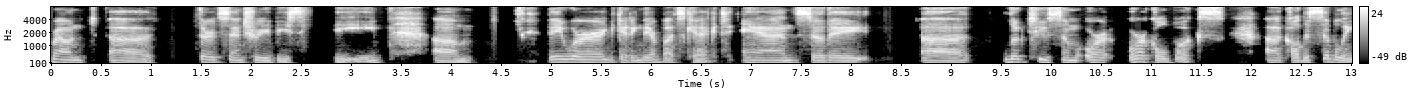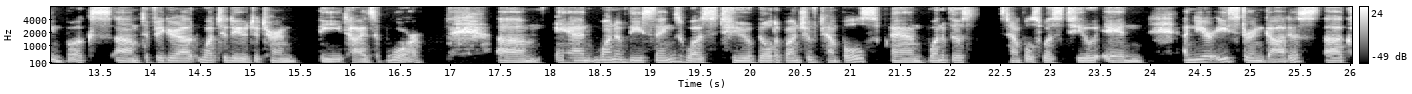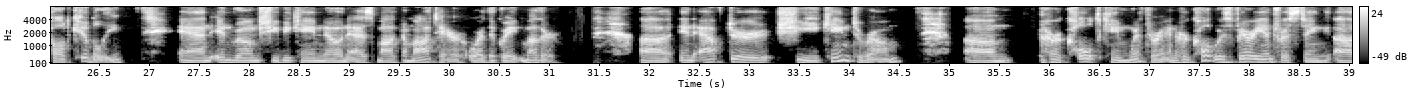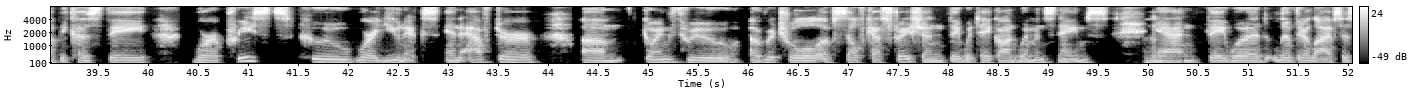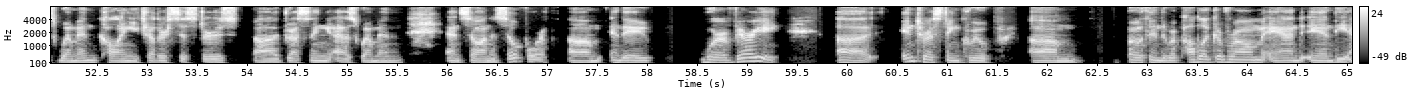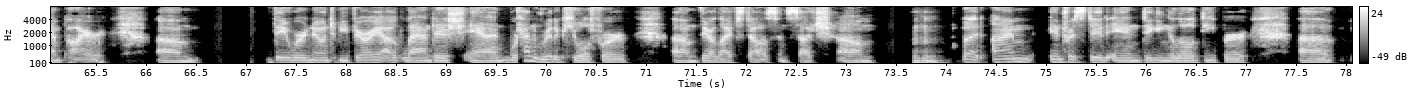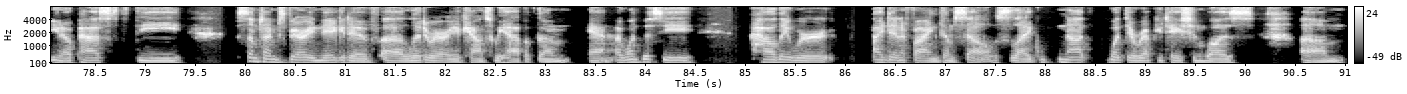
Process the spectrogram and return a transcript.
around uh, third century BCE, um, they were getting their butts kicked, and so they uh, looked to some or- oracle books uh, called the Sibylline books um, to figure out what to do to turn the tides of war. Um, and one of these things was to build a bunch of temples, and one of those temples was to in a Near Eastern goddess uh, called Cybele. And in Rome, she became known as Magna Mater or the Great Mother. Uh, and after she came to Rome, um, her cult came with her, and her cult was very interesting uh, because they were priests who were eunuchs. And after um, going through a ritual of self castration, they would take on women's names mm-hmm. and they would live their lives as women, calling each other sisters, uh, dressing as women, and so on and so forth. Um, and they were a very uh, interesting group. Um, both in the Republic of Rome and in the Empire. Um, they were known to be very outlandish and were kind of ridiculed for um, their lifestyles and such. Um, mm-hmm. But I'm interested in digging a little deeper, uh, you know, past the sometimes very negative uh, literary accounts we have of them. And I want to see how they were identifying themselves, like not what their reputation was um,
